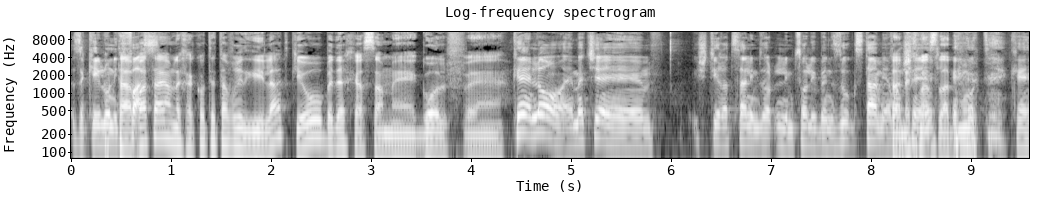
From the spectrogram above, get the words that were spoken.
זה כאילו אתה נתפס. באת היום לחקות את אברית גלעד? כי הוא בדרך כלל שם אה, גולף, ו- כן, לא, האמת שאשתי רצתה למצוא, למצוא לי בן זוג, סתם, היא אתה אמרה ש... נכנס לדמות. כן.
